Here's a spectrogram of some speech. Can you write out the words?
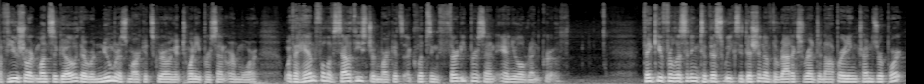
A few short months ago, there were numerous markets growing at 20% or more, with a handful of southeastern markets eclipsing 30% annual rent growth. Thank you for listening to this week's edition of the Radix Rent and Operating Trends Report.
